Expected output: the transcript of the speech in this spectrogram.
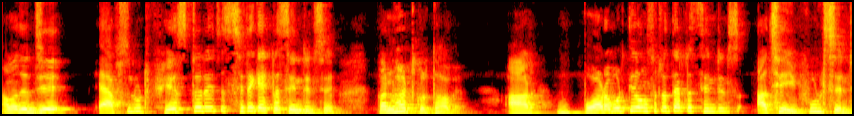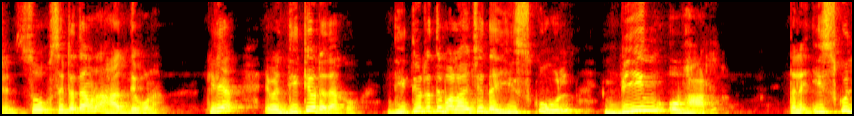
আমাদের যে অ্যাবসলুট ফেসটা রয়েছে, সেটাকে একটা সেন্টেন্সে কনভার্ট করতে হবে। আর পরবর্তী অংশটাতে একটা সেন্টেন্স আছেই ফুল সেন্টেন্স সো সেটাতে আমরা হাত দেবো না। ক্লিয়ার এবার দ্বিতীয়টা দেখো। দ্বিতীয়টাতে বলা হয়েছে দ্য স্কুল বিং ওভার তাহলে স্কুল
